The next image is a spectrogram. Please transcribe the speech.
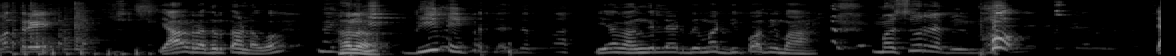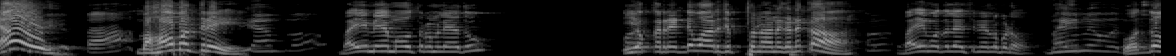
మంత్రి ఎవరు ఎదురుతాండవు హలో భీమ్ అయిపోతుందప్ప ఏం అంగిల్లేడు భీమా డిపో భీమా మసూర భీమ్ భయం ఏం అవసరం లేదు ఈ యొక్క రెడ్డి వారు చెప్తున్నాను గనక భయం వదిలేసి నిలబడు భయమే వద్దు. వద్దు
